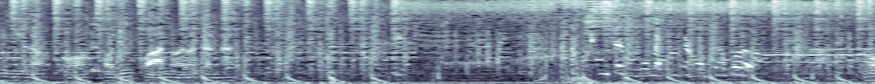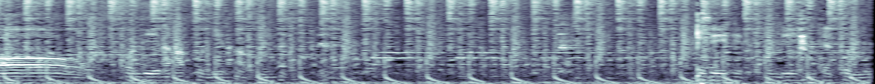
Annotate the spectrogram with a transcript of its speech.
ไม่มีแล้ว ขอขอยืมขวาหน่อยแล้วกันนะคุณเจ้าของผมแบบคุณเจ้าของเซิร์ฟเวอร์โอ้คนดีนะครับคนดีนะครับคนดีคนดีคนจะคนดู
